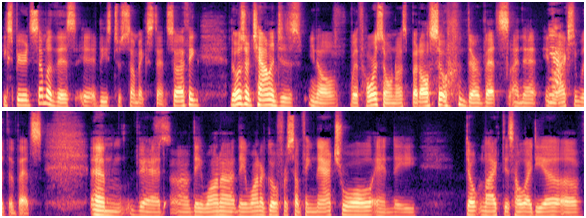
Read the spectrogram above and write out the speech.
experience some of this, at least to some extent. So I think those are challenges, you know, with horse owners, but also their vets and that interaction with the vets. Um, that uh, they wanna they wanna go for something natural, and they don't like this whole idea of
